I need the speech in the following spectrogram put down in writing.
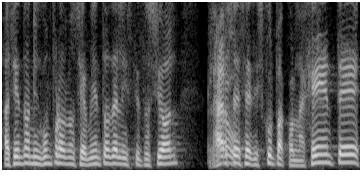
haciendo ningún pronunciamiento de la institución. Claro. No sé, se disculpa con la gente,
